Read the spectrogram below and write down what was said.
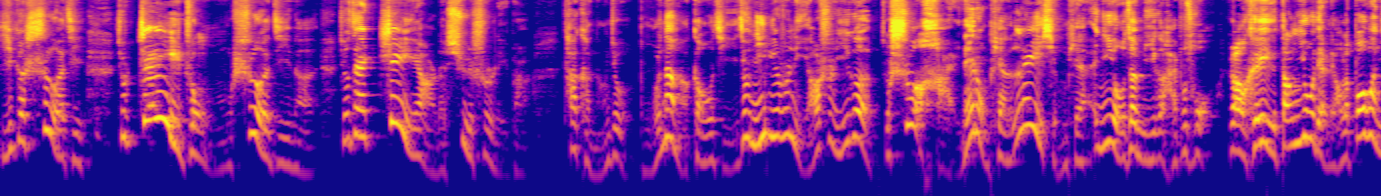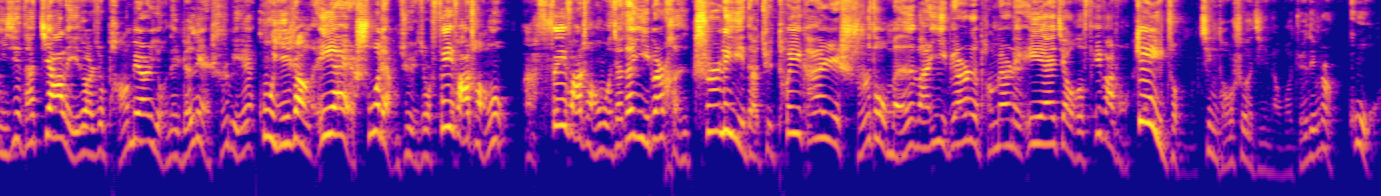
一个设计，就这种设计呢，就在这样的叙事里边。它可能就不那么高级，就你比如说，你要是一个就涉海那种片类型片，哎，你有这么一个还不错，然后可以当优点聊了。包括你记得他加了一段，就旁边有那人脸识别，故意让 AI 说两句，就是非法闯入啊，非法闯入，叫他一边很吃力的去推开这石头门，完一边在旁边那 AI 叫个非法闯，这种镜头设计呢，我觉得有点过。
